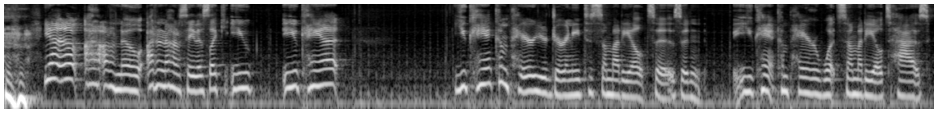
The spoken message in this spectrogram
Yeah, I, I don't know. I don't know how to say this. Like you, you can't, you can't compare your journey to somebody else's, and you can't compare what somebody else has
